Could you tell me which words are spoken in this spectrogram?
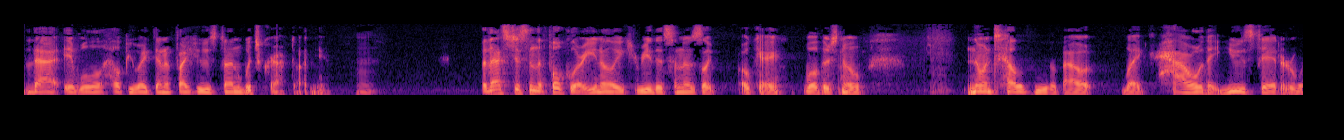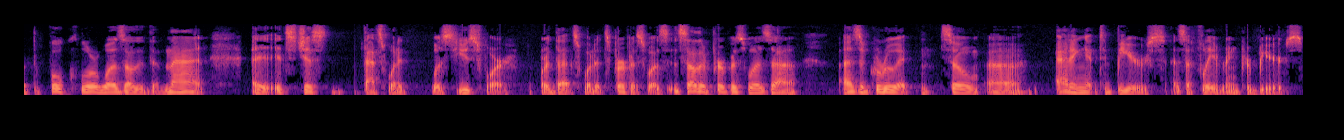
that it will help you identify who's done witchcraft on you. But that's just in the folklore, you know, like you read this and it's like, okay, well, there's no, no one tells you about like how they used it or what the folklore was other than that. Uh, It's just, that's what it was used for, or that's what its purpose was. Its other purpose was, uh, as a gruit. So, uh, adding it to beers as a flavoring for beers,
